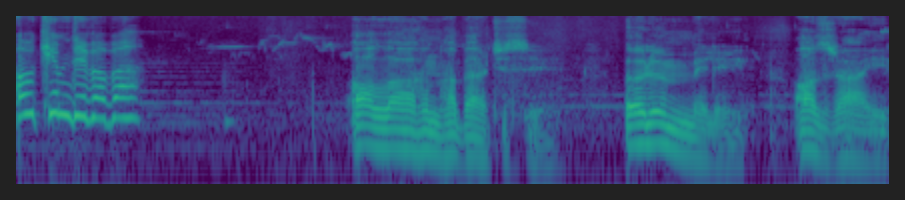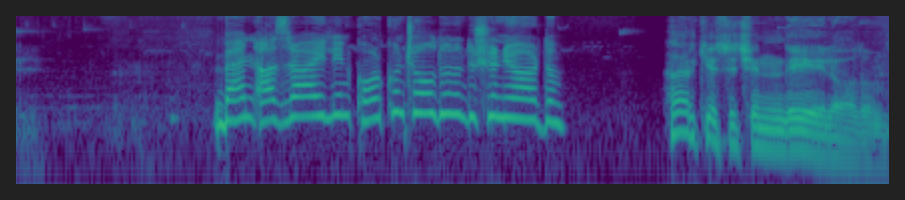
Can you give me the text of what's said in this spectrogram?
O kimdi baba? Allah'ın habercisi. Ölüm meleği. Azrail. Ben Azrail'in korkunç olduğunu düşünüyordum. Herkes için değil oğlum.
